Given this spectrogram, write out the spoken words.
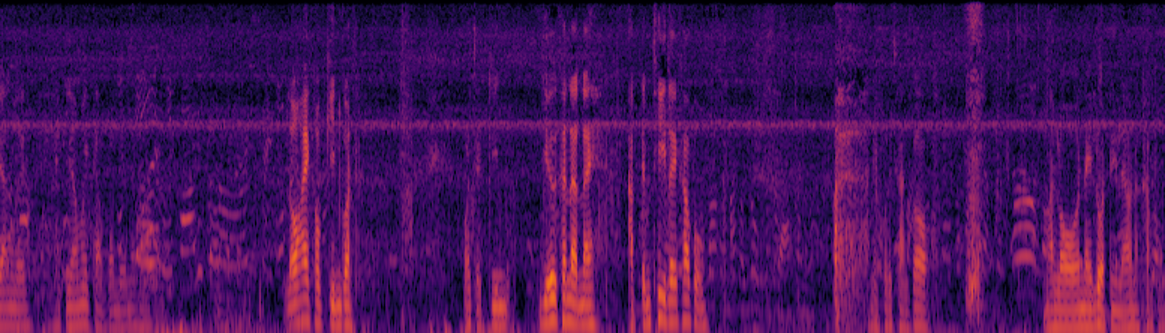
ยังเลย ยังไม่กลับกันเลยนะครับรอให้เขากินก่อน ว่าจะกินเยอะขนาดไหนอัดเต็มที่เลยครับผม นี่โคตชานก็มารอในรถนี่แล้วนะครับผม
